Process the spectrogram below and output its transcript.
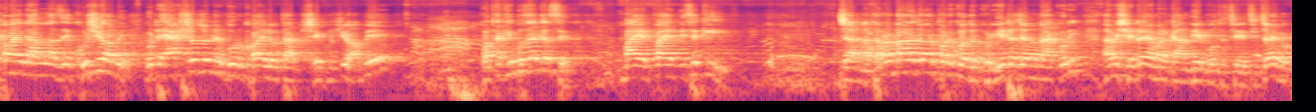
খাওয়াইলে আল্লাহ যে খুশি হবে, ওটা একশো জনের গরু খাওয়াইলেও তার সে খুশি হবে? কথা কি বোঝা গেছে? মায়ের পায়ের নিচে কি? জান্নাত। আমরা মারা যাওয়ার পরে কদর করি, এটা যেন না করি, আমি সেটাই আমার গান দিয়ে বলতে চেয়েছি। যাই হোক,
